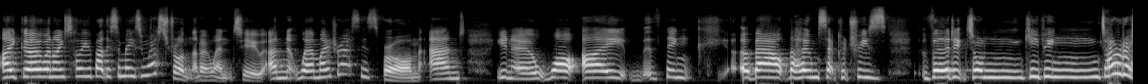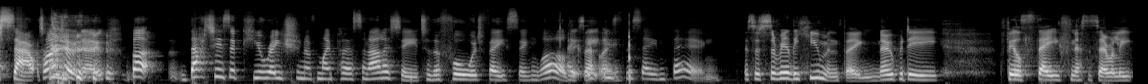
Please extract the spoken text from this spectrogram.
I go and I tell you about this amazing restaurant that I went to and where my dress is from and, you know, what I think about the Home Secretary's verdict on keeping terrorists out. I don't know. but that is a curation of my personality to the forward facing world. Exactly. It, it is the same thing. It's just a really human thing. Nobody feels safe necessarily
